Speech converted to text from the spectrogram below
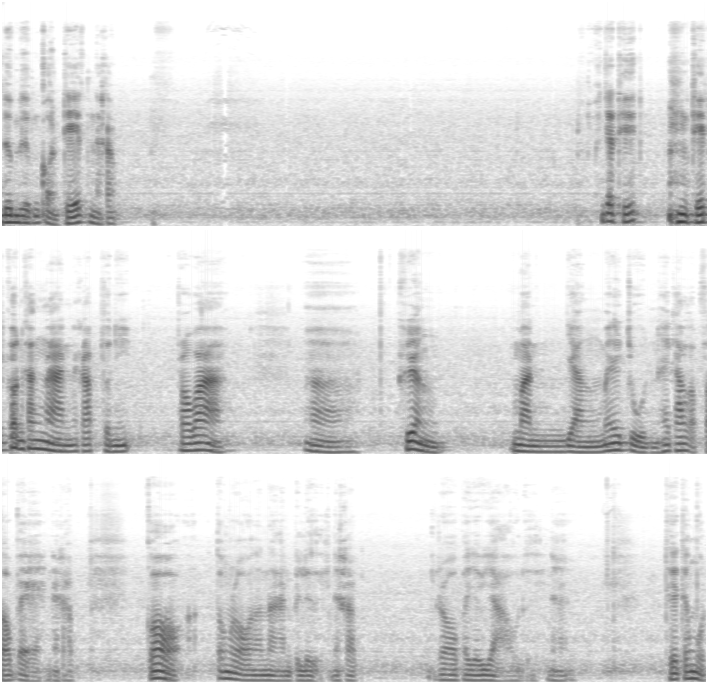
เดิมๆก่อนเทสนะครับมันจะเทส เทสค่อนข้างนานนะครับตัวนี้ เพราะว่าอ่าเครื่องมันยังไม่ได้จูนให้เข้ากับซอฟต์แวร์นะครับ ก็ต้องรอนานๆไปเลยนะครับ รอไปยาวๆเลยนะฮะเทสทั้งหมด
